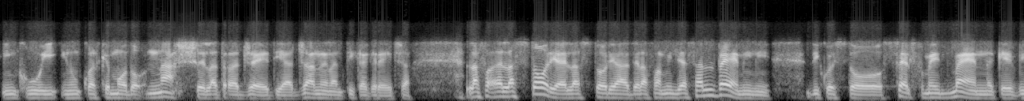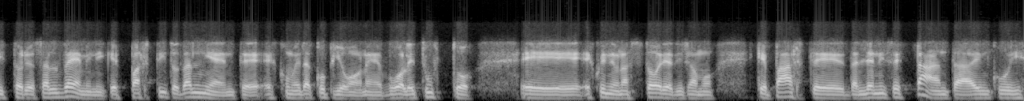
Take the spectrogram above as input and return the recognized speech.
in cui in un qualche modo nasce la tragedia già nell'antica Grecia. La, la storia è la storia della famiglia Salvemini, di questo self-made man che è Vittorio Salvemini, che è partito dal niente è come da copione, vuole tutto e, e quindi una storia diciamo, che parte dagli anni 70 in cui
